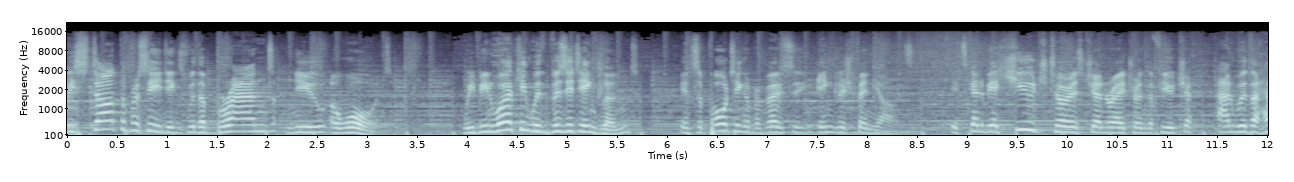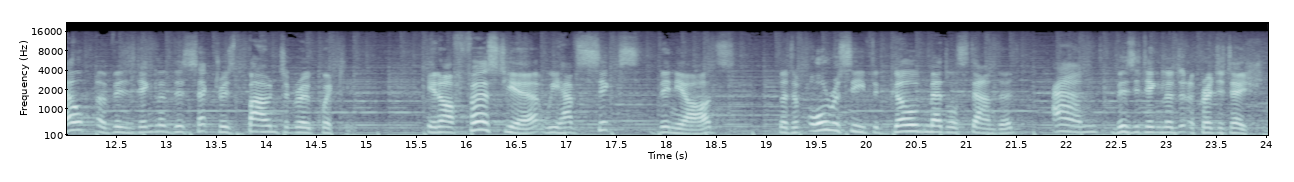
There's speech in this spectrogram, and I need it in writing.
we start the proceedings with a brand new award. We've been working with Visit England in supporting and promoting English vineyards. It's going to be a huge tourist generator in the future, and with the help of Visit England, this sector is bound to grow quickly. In our first year, we have six vineyards that have all received a gold medal standard and Visit England accreditation,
